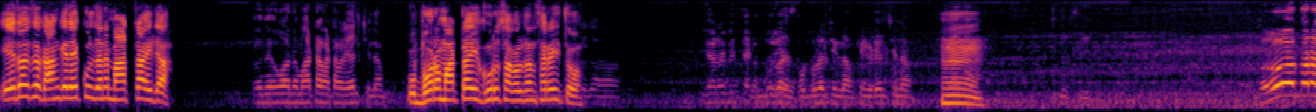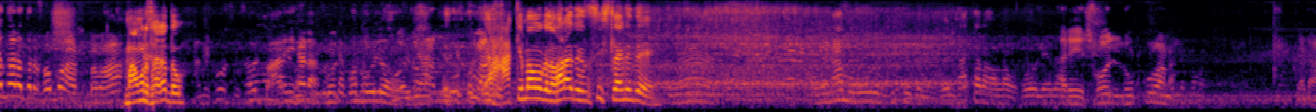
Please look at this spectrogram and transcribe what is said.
এটা তো গাঙ্গের একুল জানে মাঠটা এটা ও বড় মাঠটাই গরু ছাগল জান সারাই তো। মামুর সারা দাও। আমি করছি সব ভারী হেডা। এটা কত হইল? হাকিম বাবু গেলে ভাড়া দিয়েছে সিস লাইনে দে। আরে শোল লুট এটা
